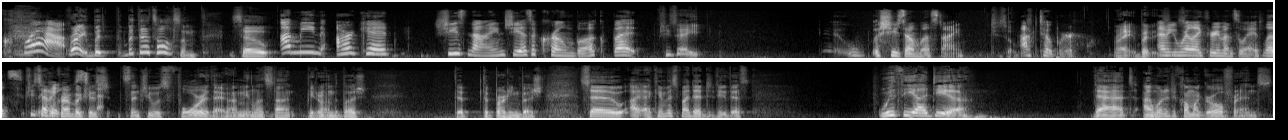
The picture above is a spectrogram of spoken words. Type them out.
crap! right, but but that's awesome. So I mean, our kid, she's nine. She has a Chromebook, but she's eight. She's almost nine. She's almost, October. right, but I mean, we're like three months away. Let's. she's had a Chromebook since, since she was four, though. I mean, let's not beat around the bush, the the burning bush. So I, I convinced my dad to do this with the idea that I wanted to call my girlfriends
